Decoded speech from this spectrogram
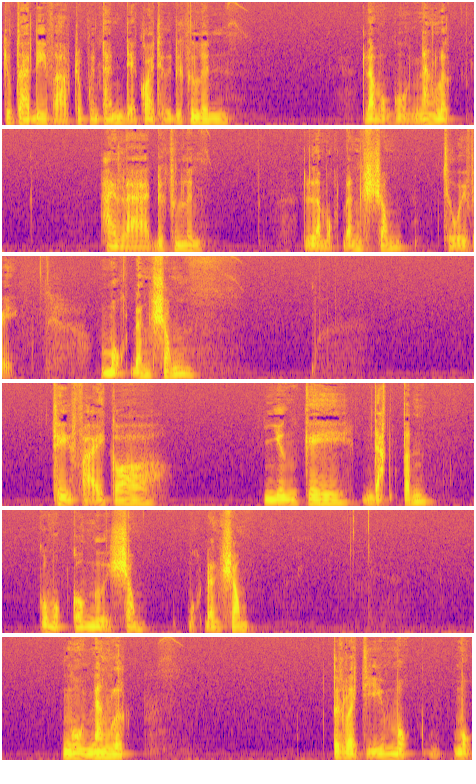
chúng ta đi vào trong Kinh Thánh để coi thử Đức Thánh Linh là một nguồn năng lực hay là Đức Thánh Linh là một đấng sống, thưa quý vị. Một đấng sống thì phải có những cái đặc tính của một con người sống, một đấng sống. Nguồn năng lực tức là chỉ một một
